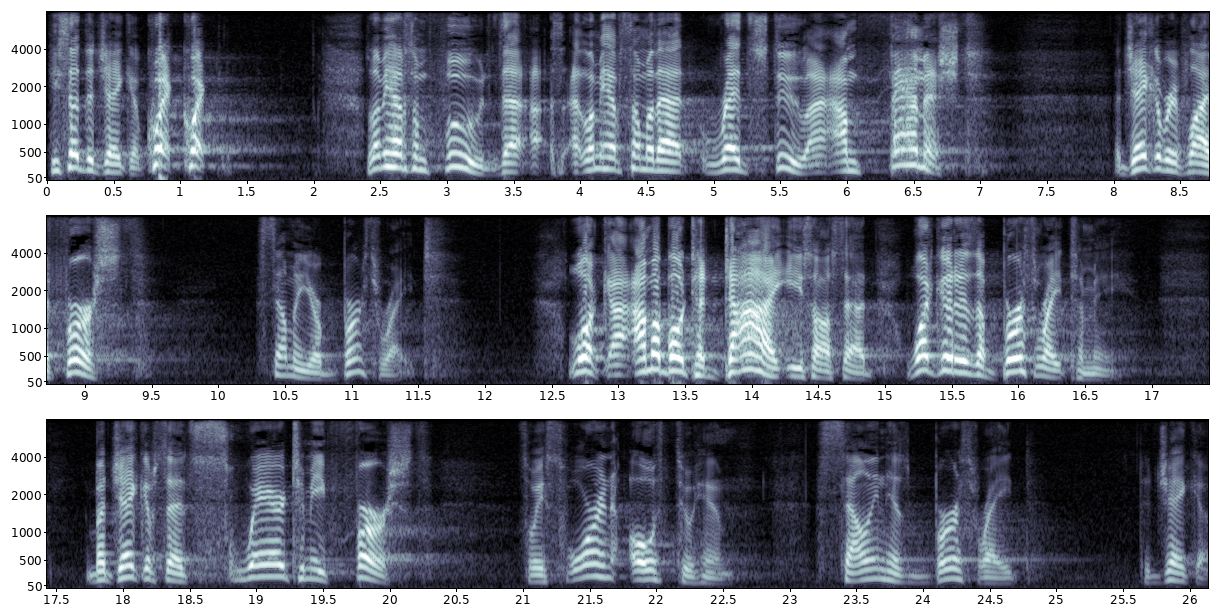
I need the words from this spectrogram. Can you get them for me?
He said to Jacob, Quick, quick, let me have some food. That, uh, let me have some of that red stew. I, I'm famished. Jacob replied, First, sell me your birthright. Look, I'm about to die, Esau said. What good is a birthright to me? But Jacob said, Swear to me first. So he swore an oath to him, selling his birthright to Jacob.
